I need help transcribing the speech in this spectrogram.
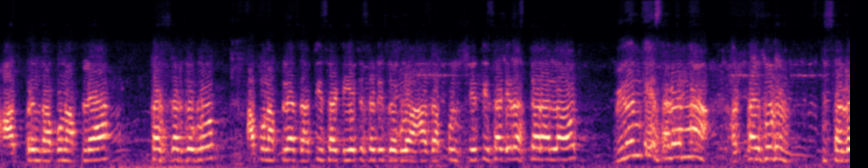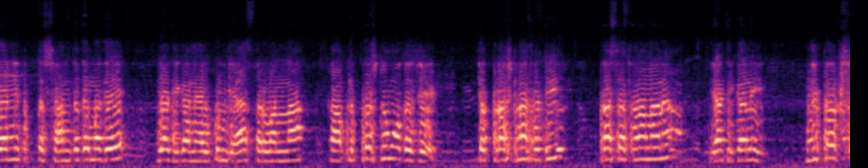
आजपर्यंत आपण आपल्या कष्टासाठी जगलो? आपण आपल्या जातीसाठी याच्यासाठी जगलो. आज आपण शेतीसाठी रस्त्यावर आलो आहोत. विनंती आहे सगळ्यांना हातपाय जोडून सगळ्यांनी फक्त शांततेमध्ये या ठिकाणी ऐकून घ्या. सर्वांना का आपले प्रश्न महत्त्वाचे त्या प्रश्नासाठी प्रशासनानं या ठिकाणी निपक्ष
